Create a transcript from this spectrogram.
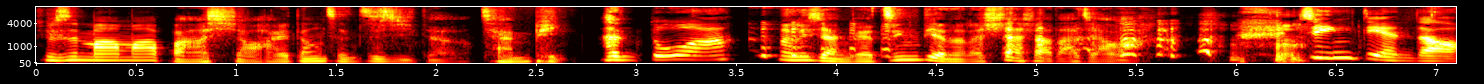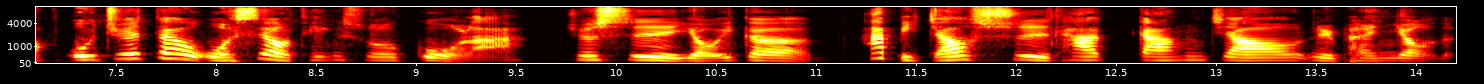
就是妈妈把小孩当成自己的产品，很多啊。那你讲个经典的来吓吓大家吧。经典的，我觉得我是有听说过啦，就是有一个他比较是他刚交女朋友的，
